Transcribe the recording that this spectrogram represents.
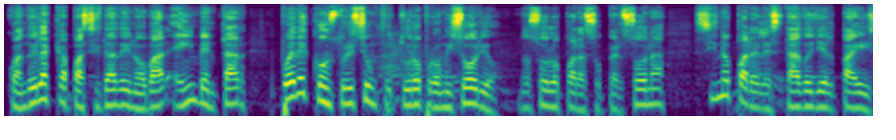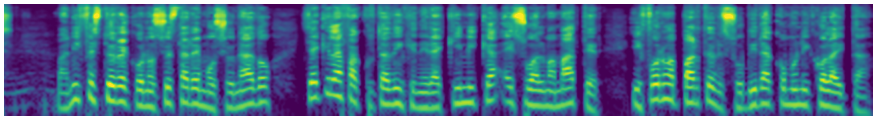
cuando hay la capacidad de innovar e inventar, puede construirse un futuro promisorio, no solo para su persona, sino para el Estado y el país. Manifestó y reconoció estar emocionado, ya que la Facultad de Ingeniería Química es su alma mater y forma parte de su vida como Nicolaita.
